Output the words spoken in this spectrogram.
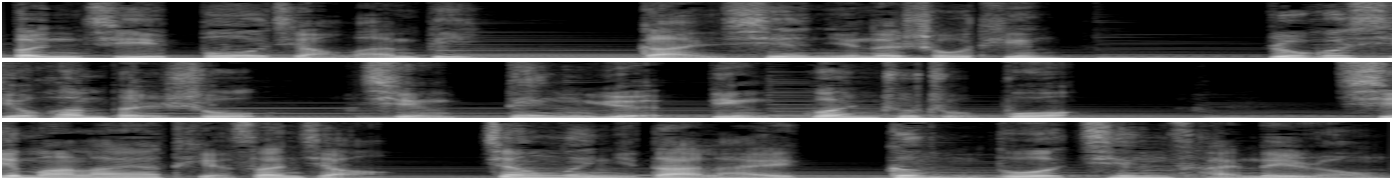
本集播讲完毕，感谢您的收听。如果喜欢本书，请订阅并关注主播。喜马拉雅铁三角将为你带来更多精彩内容。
